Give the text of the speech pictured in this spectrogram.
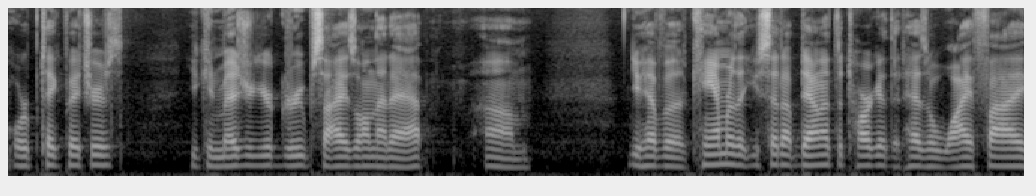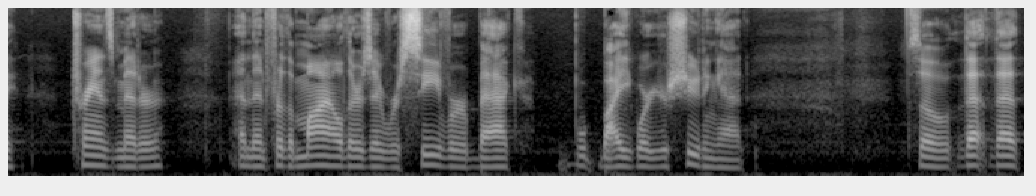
or take pictures. You can measure your group size on that app. Um, you have a camera that you set up down at the target that has a Wi-Fi transmitter, and then for the mile, there's a receiver back by where you're shooting at. So that that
